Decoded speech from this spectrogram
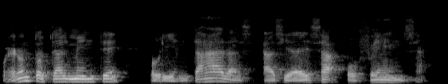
fueron totalmente orientadas hacia esa ofensa.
